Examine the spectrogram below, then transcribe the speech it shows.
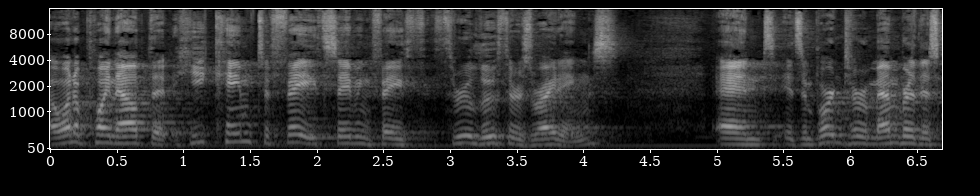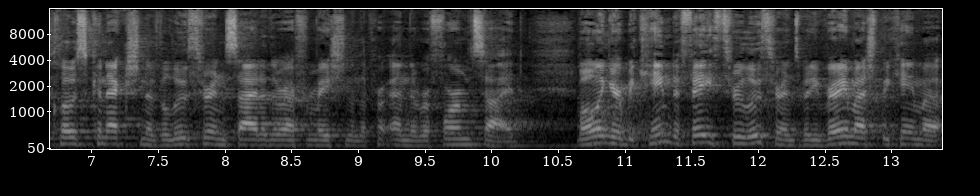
I want to point out that he came to faith, saving faith, through Luther's writings. And it's important to remember this close connection of the Lutheran side of the Reformation and the, and the Reformed side. Bullinger became to faith through Lutherans, but he very much became a,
